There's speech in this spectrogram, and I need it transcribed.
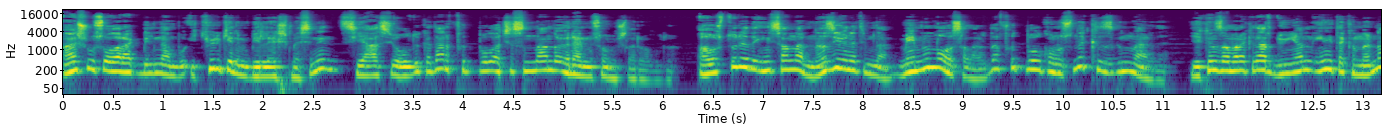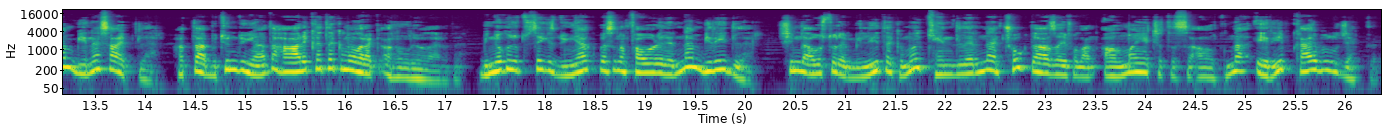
Anschluss olarak bilinen bu iki ülkenin birleşmesinin siyasi olduğu kadar futbol açısından da önemli sonuçları oldu. Avusturya'da insanlar Nazi yönetimden memnun olsalar da futbol konusunda kızgınlardı. Yakın zamana kadar dünyanın en iyi takımlarından birine sahiptiler. Hatta bütün dünyada harika takım olarak anılıyorlardı. 1938 Dünya Kupası'nın favorilerinden biriydiler. Şimdi Avusturya milli takımı kendilerinden çok daha zayıf olan Almanya çatısı altında eriyip kaybolacaktı.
